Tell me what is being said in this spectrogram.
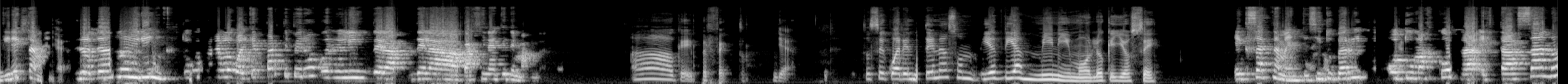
directamente. Pero te dan un link, tú puedes pagarlo a cualquier parte, pero con el link de la, de la página que te mandan. Ah, ok, perfecto, ya. Entonces, cuarentena son 10 días mínimo, lo que yo sé. Exactamente, si tu perrito o tu mascota está sano,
